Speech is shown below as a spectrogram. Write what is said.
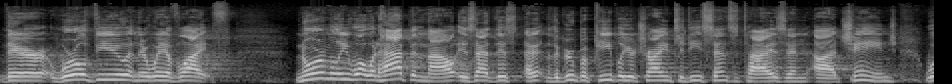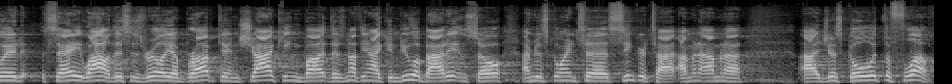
their worldview and their way of life. Normally, what would happen now is that this, uh, the group of people you're trying to desensitize and uh, change would say, Wow, this is really abrupt and shocking, but there's nothing I can do about it. And so I'm just going to syncretize. I'm going to I'm gonna, uh, just go with the flow.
